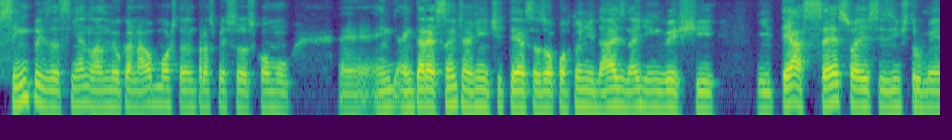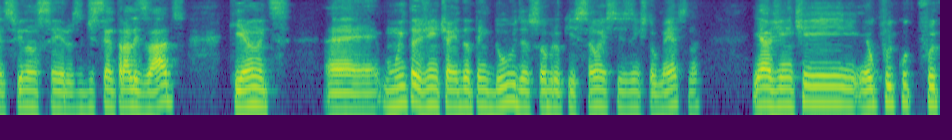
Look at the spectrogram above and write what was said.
simples assim lá no meu canal, mostrando para as pessoas como é, é, interessante a gente ter essas oportunidades né, de investir e ter acesso a esses instrumentos financeiros descentralizados, que antes é, muita gente ainda tem dúvidas sobre o que são esses instrumentos, né? E a gente, eu fui, fui,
